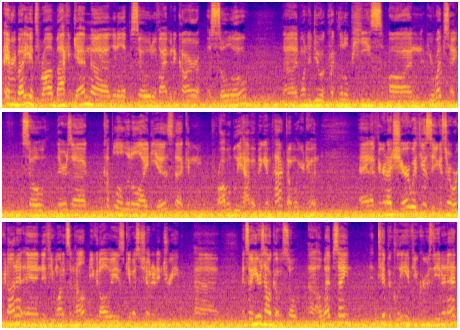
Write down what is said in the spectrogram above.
Hey everybody, it's Rob back again. A uh, little episode of I'm in a car, a solo. Uh, I wanted to do a quick little piece on your website. So there's a couple of little ideas that can probably have a big impact on what you're doing. And I figured I'd share it with you so you can start working on it. And if you wanted some help, you could always give us a shout at Intrigue. Uh, and so here's how it goes. So uh, a website, typically, if you cruise the internet,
